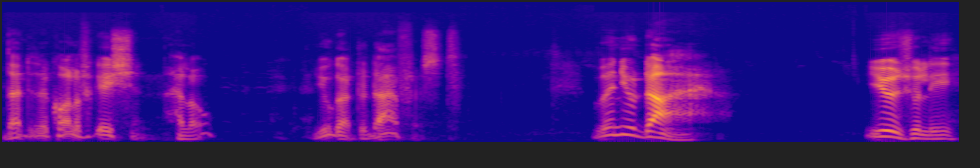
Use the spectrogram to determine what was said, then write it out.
That is a qualification, hello? You got to die first. When you die, usually,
